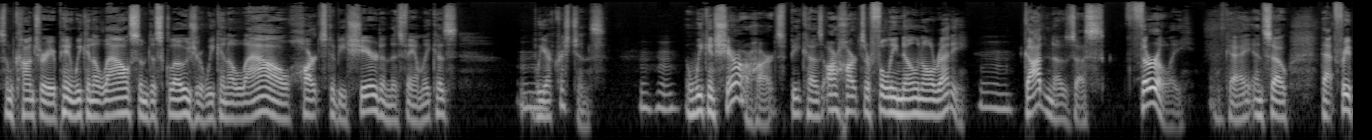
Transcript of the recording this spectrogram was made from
some contrary opinion. We can allow some disclosure. We can allow hearts to be shared in this family because we are Christians. Mm-hmm. And we can share our hearts because our hearts are fully known already. Mm. God knows us thoroughly. Okay. And so that free,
